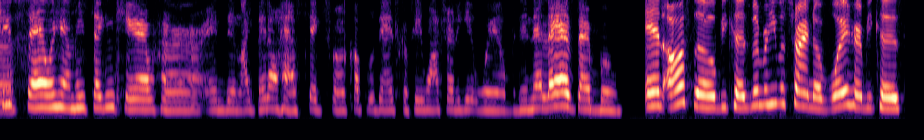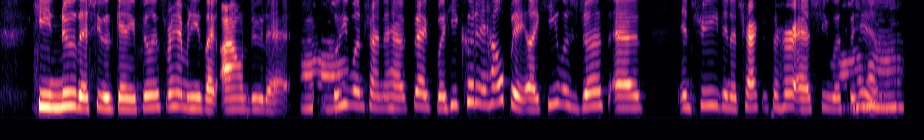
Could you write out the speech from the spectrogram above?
she's staying with him. He's taking care of her, and then like they don't have sex for a couple of days because he wants her to get well. But then that last day, boom, And also because remember he was trying to avoid her because he knew that she was getting feelings for him and he's like, I don't do that. Uh-huh. So he wasn't trying to have sex, but he couldn't help it. Like he was just as intrigued and attracted to her as she was to him. Mhm.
